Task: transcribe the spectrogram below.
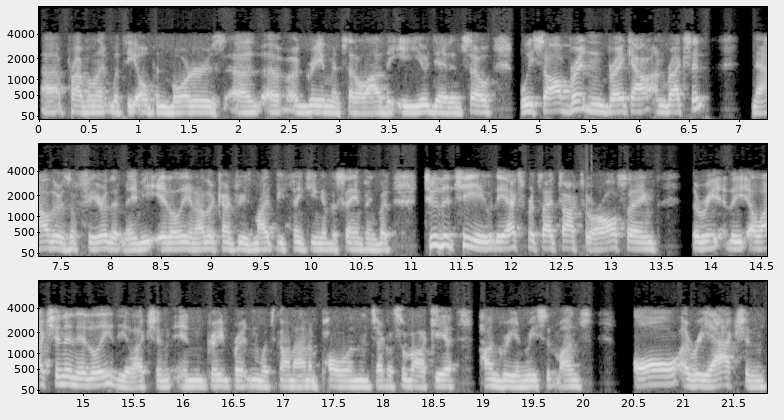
uh, prevalent with the open borders uh, agreements that a lot of the EU did. And so we saw Britain break out on Brexit. Now there's a fear that maybe Italy and other countries might be thinking of the same thing. But to the T, the experts I talked to are all saying the re- the election in Italy, the election in Great Britain, what's gone on in Poland and Czechoslovakia, Hungary in recent months, all a reaction.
